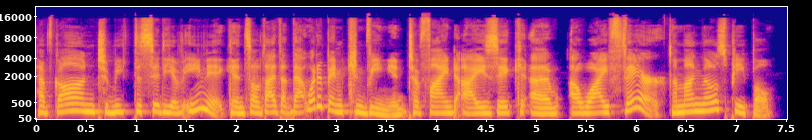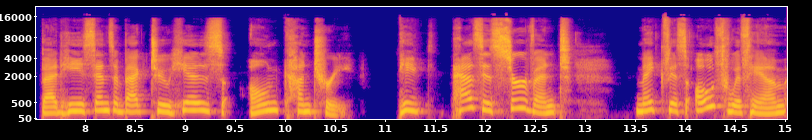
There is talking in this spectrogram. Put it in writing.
have gone to meet the city of Enoch. And so I thought that would have been convenient to find Isaac a, a wife there among those people. But he sends him back to his own country. He has his servant make this oath with him.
